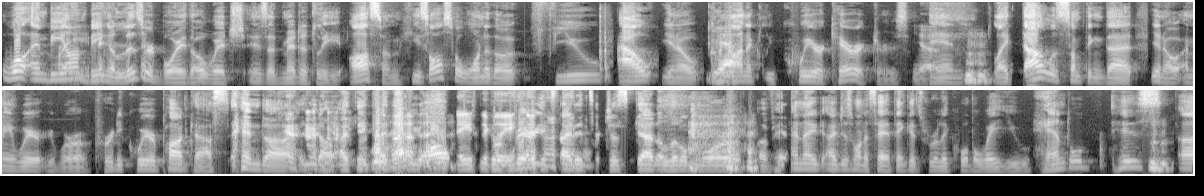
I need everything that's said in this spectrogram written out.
Well, and beyond Right. being a lizard boy, though, which is admittedly awesome, he's also one of the few out, you know, Yeah. canonically queer characters. Yes. And Mhm. like that was something that, you know, I mean, we're we're a pretty queer podcast, and uh, you know, I think I think we all Basically, we're very excited to just get a little more of, of him. And I, I just want to say, I think it's really cool the way you handled his Mhm. uh,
